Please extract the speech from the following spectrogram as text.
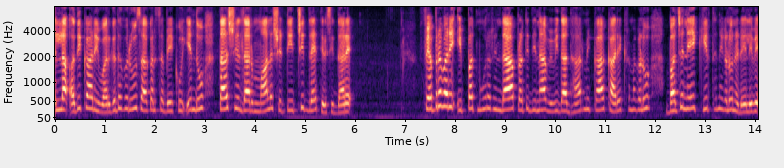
ಎಲ್ಲ ಅಧಿಕಾರಿ ವರ್ಗದವರು ಸಹಕರಿಸಬೇಕು ಎಂದು ತಹಶೀಲ್ದಾರ್ ಮಾಲಶೆಟ್ಟಿ ಚಿದ್ರೆ ತಿಳಿಸಿದ್ದಾರೆ. ಫೆಬ್ರವರಿ ಇಪ್ಪತ್ತ್ಮೂರರಿಂದ ಪ್ರತಿದಿನ ವಿವಿಧ ಧಾರ್ಮಿಕ ಕಾರ್ಯಕ್ರಮಗಳು, ಭಜನೆ, ಕೀರ್ತನೆಗಳು ನಡೆಯಲಿವೆ.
